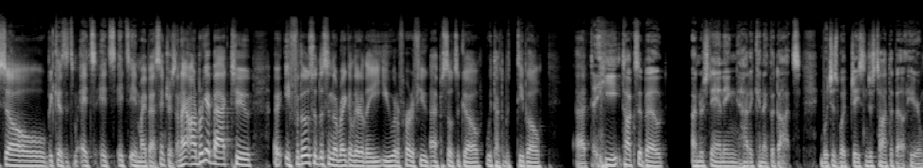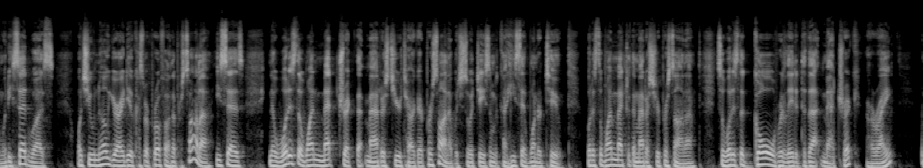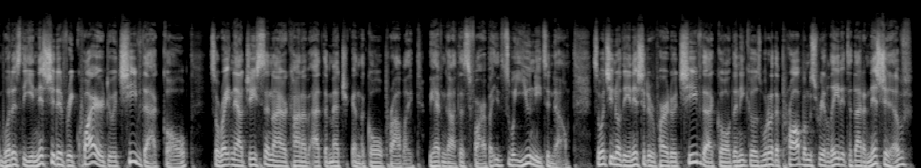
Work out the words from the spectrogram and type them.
So because it's it's it's it's in my best interest, and I, I'll bring it back to uh, if for those who listen to regularly, you would have heard a few episodes ago. We talked with Thibaut. Uh, he talks about understanding how to connect the dots, which is what Jason just talked about here. And what he said was, once you know your ideal customer profile and the persona, he says, you know, what is the one metric that matters to your target persona? Which is what Jason was kind of, he said one or two. What is the one metric that matters to your persona? So what is the goal related to that metric? All right. What is the initiative required to achieve that goal? So right now, Jason and I are kind of at the metric and the goal probably. We haven't got this far, but it's what you need to know. So once you know the initiative required to achieve that goal, then he goes, what are the problems related to that initiative?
